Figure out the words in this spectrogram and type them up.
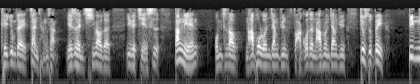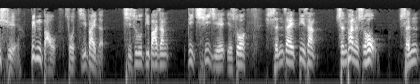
可以用在战场上，也是很奇妙的一个解释。当年我们知道拿破仑将军，法国的拿破仑将军就是被冰雪、冰雹所击败的。启示录第八章第七节也说，神在地上审判的时候，神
